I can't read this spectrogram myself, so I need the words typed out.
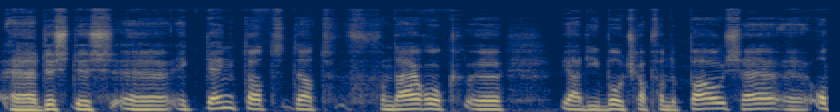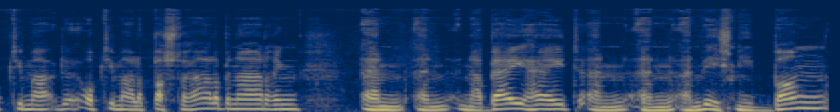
Uh, dus dus uh, ik denk dat, dat vandaar ook ja, die boodschap van de paus. Hè, optima, de optimale pastorale benadering. En, en nabijheid. En, en, en wees niet bang.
